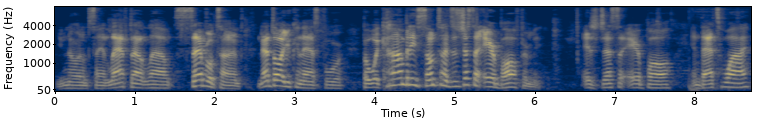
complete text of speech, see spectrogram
You know what I'm saying? Laughed out loud several times. That's all you can ask for. But with comedy, sometimes it's just an air ball for me. It's just an air ball, and that's why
